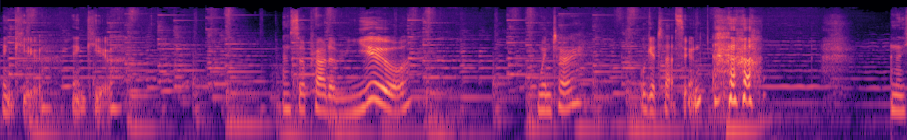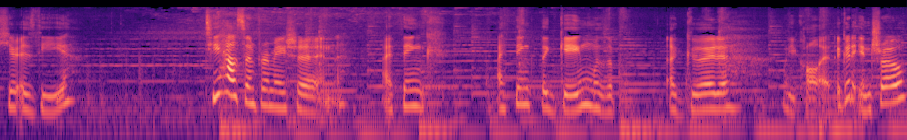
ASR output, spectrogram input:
Thank you, thank you. I'm so proud of you, Winter. We'll get to that soon. and then here is the tea house information. I think I think the game was a, a good what do you call it? A good intro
